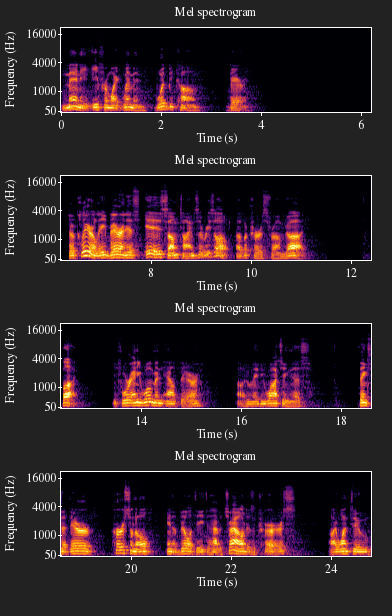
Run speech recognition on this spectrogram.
many Ephraimite women would become barren. So clearly, barrenness is sometimes the result of a curse from God. But before any woman out there uh, who may be watching this thinks that their personal inability to have a child is a curse, I want to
